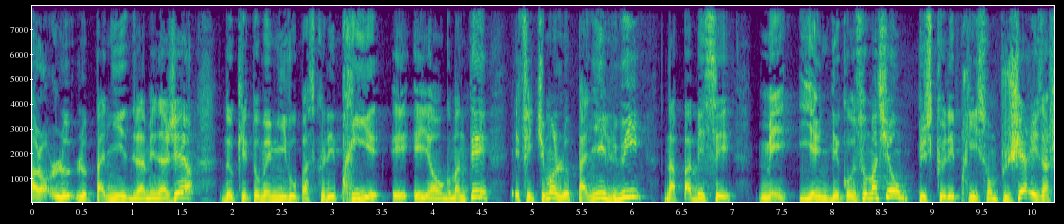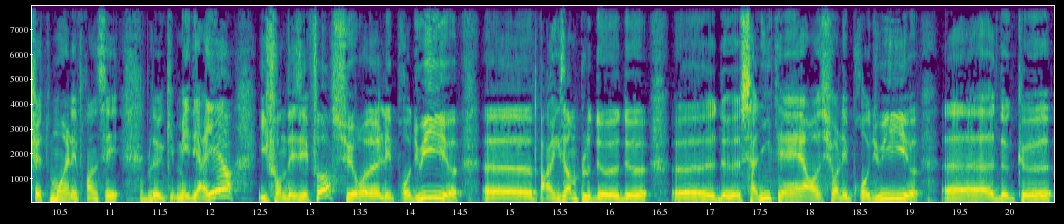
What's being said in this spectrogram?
Alors le, le, panier de la ménagère donc est au même niveau parce que les prix ayant augmenté, effectivement le panier lui n'a pas baissé. Mais il y a une déconsommation, puisque les prix sont plus chers, ils achètent moins les Français. mais derrière, ils font des efforts sur euh, les produits, euh, euh, par exemple, de, de, de, sanitaires, sur les produits de,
